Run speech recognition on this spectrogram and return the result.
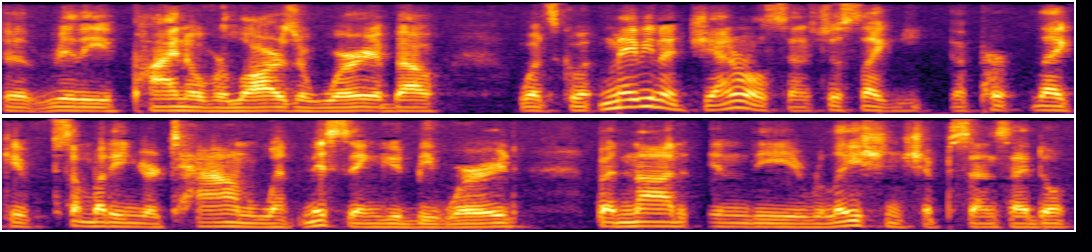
to really pine over Lars or worry about what's going. Maybe in a general sense, just like a per, like if somebody in your town went missing, you'd be worried, but not in the relationship sense. I don't.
